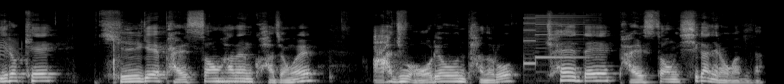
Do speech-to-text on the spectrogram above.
이렇게 길게 발성하는 과정을 아주 어려운 단어로 최대 발성 시간이라고 합니다.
